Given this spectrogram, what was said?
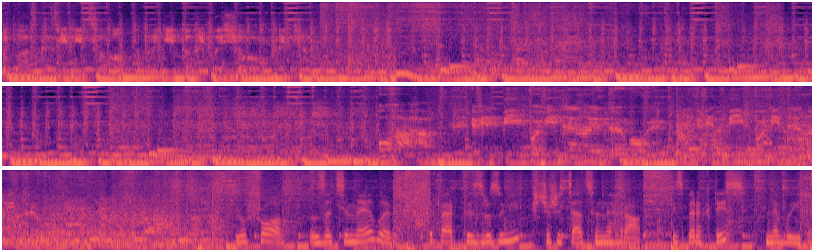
Будь ласка, звільніть салон та прийдіть до найближчого Повітряної тривоги. Ну що, зацінили? Тепер ти зрозумів, що життя це не гра, і зберегтись не вийде.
